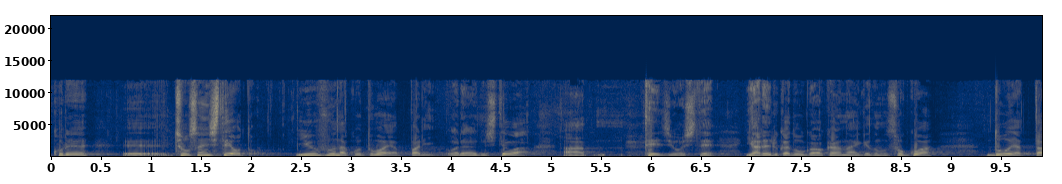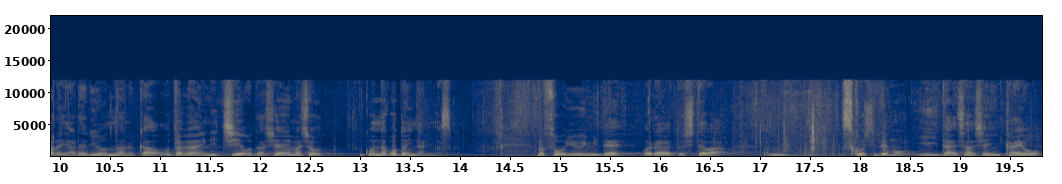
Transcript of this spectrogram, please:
これ、えー、挑戦してよというふうなことはやっぱり我々としてはあ提示をしてやれるかどうかわからないけどもそこはどうやったらやれるようになるかお互いに知恵を出し合いましょう。こんなことになります、まあ、そういう意味で我々としては少しでもいい第三者委員会を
